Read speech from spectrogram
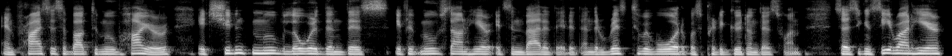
and price is about to move higher, it shouldn't move lower than this. If it moves down here, it's invalidated. And the risk to reward was pretty good on this one. So as you can see right here,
